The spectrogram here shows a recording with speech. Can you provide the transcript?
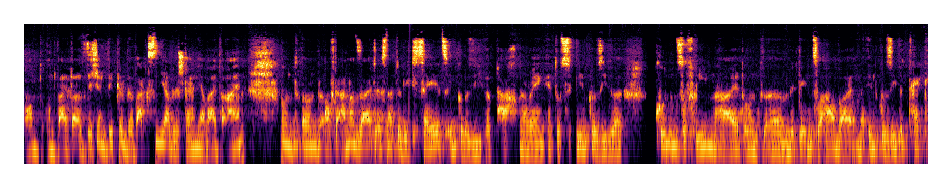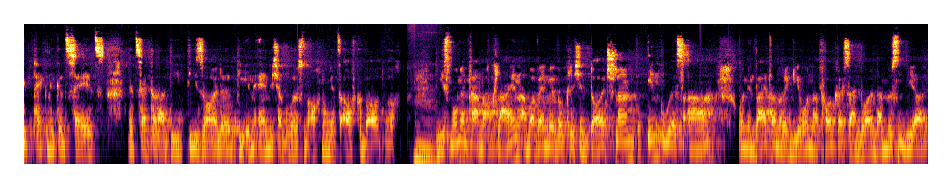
und, und weiter sich entwickeln. Wir wachsen ja, wir stellen ja weiter ein. Und, und auf der anderen Seite ist natürlich Sales inklusive Partnering, inklusive Kundenzufriedenheit und äh, mit denen zu arbeiten, inklusive Tech, Technical Sales etc., die, die Säule, die in ähnlicher Größenordnung jetzt aufgebaut wird. Mhm. Die ist momentan noch klein, aber wenn wir wirklich in Deutschland, in USA und in weiteren Regionen erfolgreich sein wollen, dann müssen wir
